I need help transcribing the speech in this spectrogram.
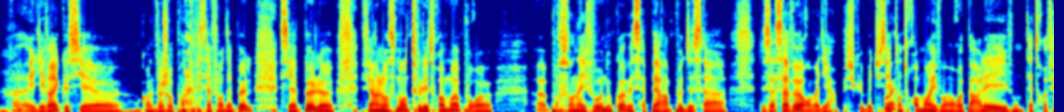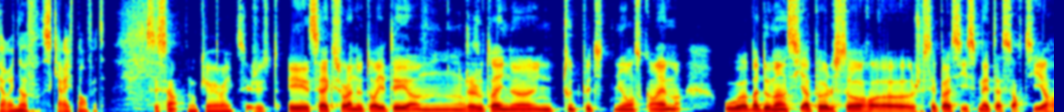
Mhm. il est vrai que si, encore une fois, je reprends la métaphore d'Apple, si Apple fait un lancement tous les trois mois pour euh, pour son iPhone ou quoi, bah, ça perd un peu de sa, de sa saveur, on va dire, puisque bah, tu sais que dans trois mois, ils vont en reparler, ils vont peut-être refaire une offre, ce qui n'arrive pas en fait. C'est ça. Donc, euh, ouais. C'est juste. Et c'est vrai que sur la notoriété, euh, j'ajouterais une, une, toute petite nuance quand même, où bah, demain, si Apple sort, je sais pas s'ils se mettent à sortir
